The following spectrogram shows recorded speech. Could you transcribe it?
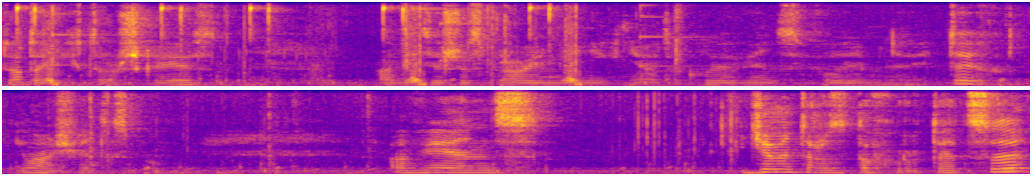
Tutaj ich troszkę jest. A z prawej mnie nikt nie atakuje, więc wyelimuję tych i mam święty spokój. A więc idziemy teraz do fortecy.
